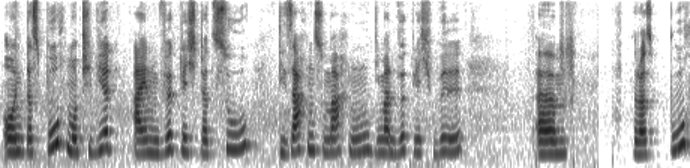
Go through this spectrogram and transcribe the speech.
und das Buch motiviert einen wirklich dazu, die Sachen zu machen, die man wirklich will. Ähm, so das Buch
